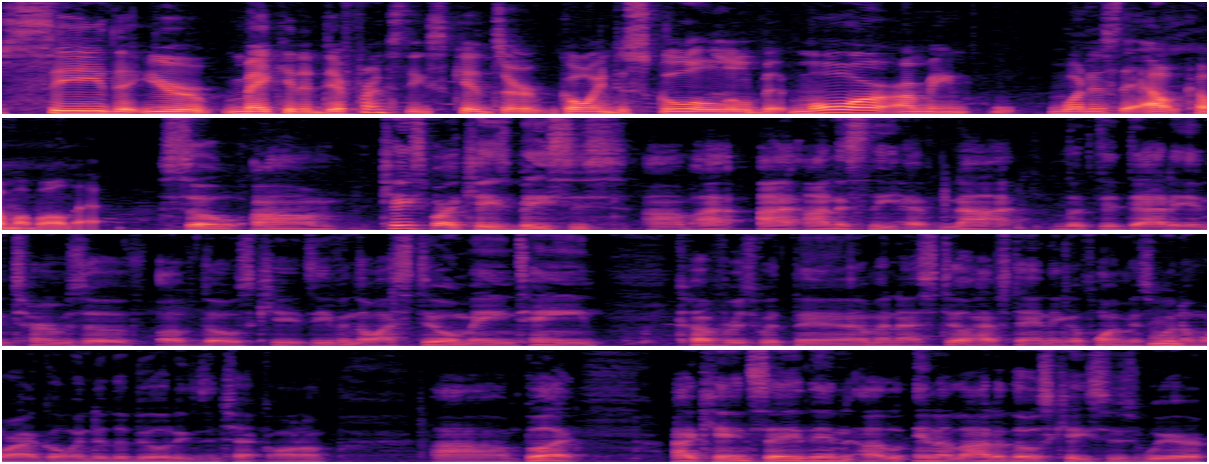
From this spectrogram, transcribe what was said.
see that you're making a difference? These kids are going to school a little bit more. I mean, what is the outcome of all that? So, um, case by case basis, um, I, I honestly have not looked at data in terms of, of those kids, even though I still maintain coverage with them, and I still have standing appointments mm with them where I go into the buildings and check on them. Uh, but I can say then uh, in a lot of those cases where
